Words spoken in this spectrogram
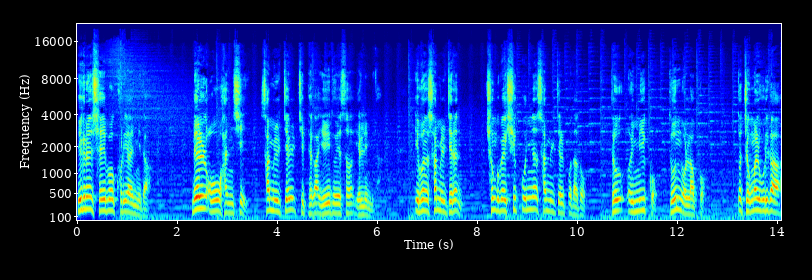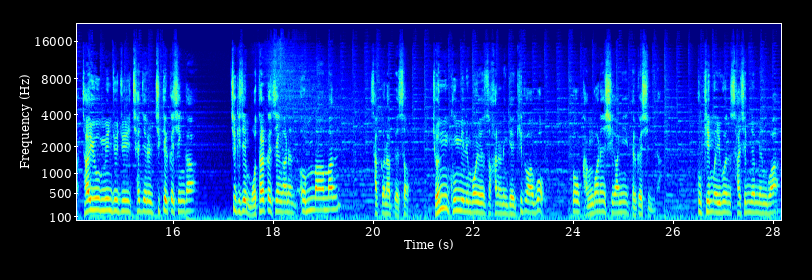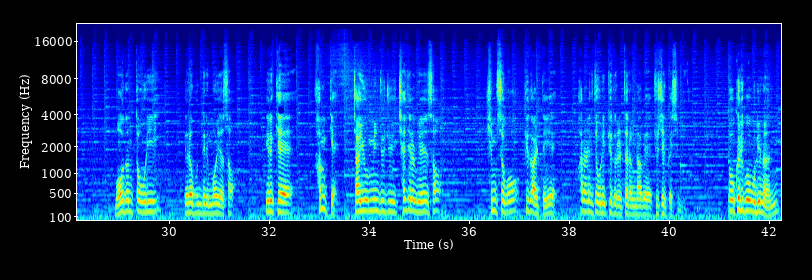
여기는 세이버 코리아입니다. 내일 오후 1시 3.1절 집회가 여의도에서 열립니다. 이번 3.1절은 1919년 3.1절보다도 더 의미있고 더 놀랍고 또 정말 우리가 자유민주주의 체제를 지킬 것인가 지키지 못할 것인가는 어마어마한 사건 앞에서 전 국민이 모여서 하나님께 기도하고 또 강구하는 시간이 될 것입니다. 국힘 의원 40여 명과 모든 또 우리 여러분들이 모여서 이렇게 함께 자유민주주의 체제를 위해서 힘쓰고 기도할 때에 하나님께서 우리 기도를 들응답해 주실 것입니다. 또 그리고 우리는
